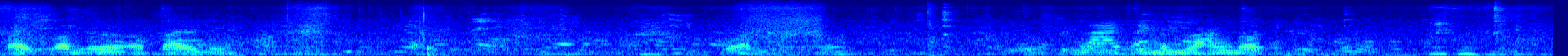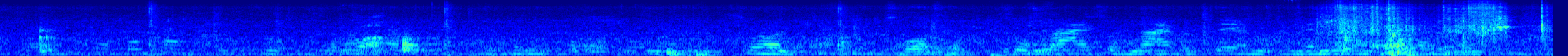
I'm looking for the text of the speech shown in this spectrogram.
ไปก่อนเออเอาไปนี่ก่อนเนาะมันล้างดอกส่งลน์ส่งลน์แบบเต็มอันนี้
